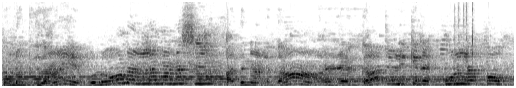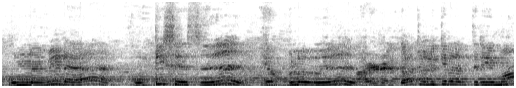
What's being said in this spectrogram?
உனக்கு தான் எவ்வளோ நல்ல மனசு. அதனாலதான் அழகா ஜொலிக்கிற உள்ள போ. உன்னை விட குட்டி சேசு எவ்வளவு அழகா ஜொலிக்கிறாரு தெரியுமா?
